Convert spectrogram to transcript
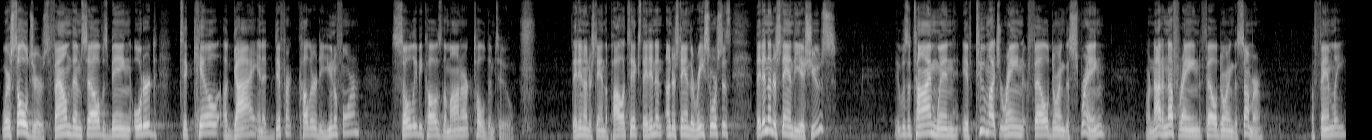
where soldiers found themselves being ordered to kill a guy in a different colored uniform solely because the monarch told them to. They didn't understand the politics, they didn't understand the resources, they didn't understand the issues. It was a time when, if too much rain fell during the spring, or not enough rain fell during the summer, a family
